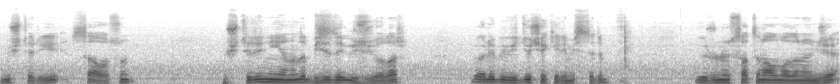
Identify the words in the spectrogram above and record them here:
müşteriyi sağ olsun müşterinin yanında bizi de üzüyorlar. Böyle bir video çekelim istedim. Ürünü satın almadan önce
